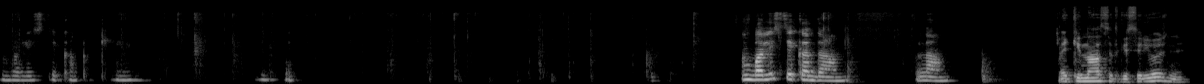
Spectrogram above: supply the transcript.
Баллистика по Киеву. Баллистика, да. Да. Які наслідки серйозні?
